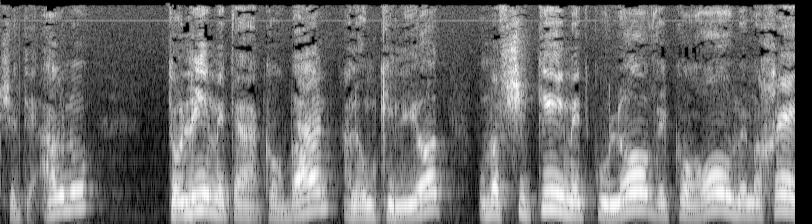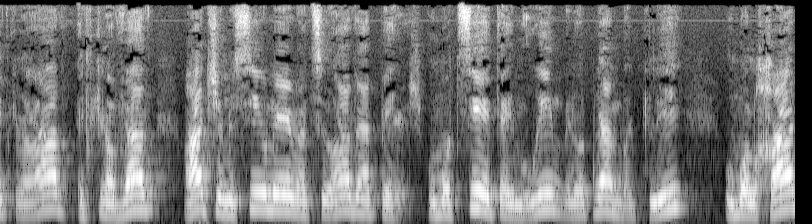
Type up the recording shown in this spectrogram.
שתיארנו, תולים את הקורבן על האונקיליות ומפשיטים את כולו וקוראו וממחה את קרביו, את קרביו עד שמסיר מהם הצואה והפרש. הוא מוציא את ההימורים ונותנם בכלי ומולחן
